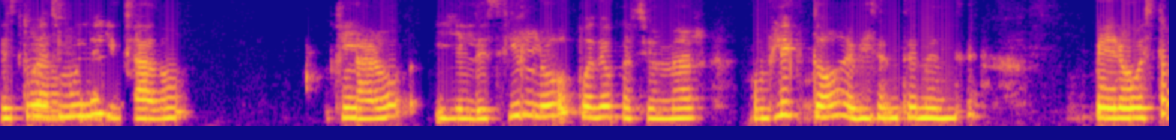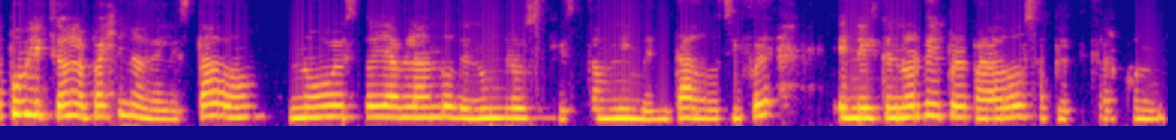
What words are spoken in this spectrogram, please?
Esto es muy delicado, claro, y el decirlo puede ocasionar conflicto, evidentemente, pero está publicado en la página del Estado. No estoy hablando de números que están inventados. Y fue en el tenor de ir preparados a platicar con,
